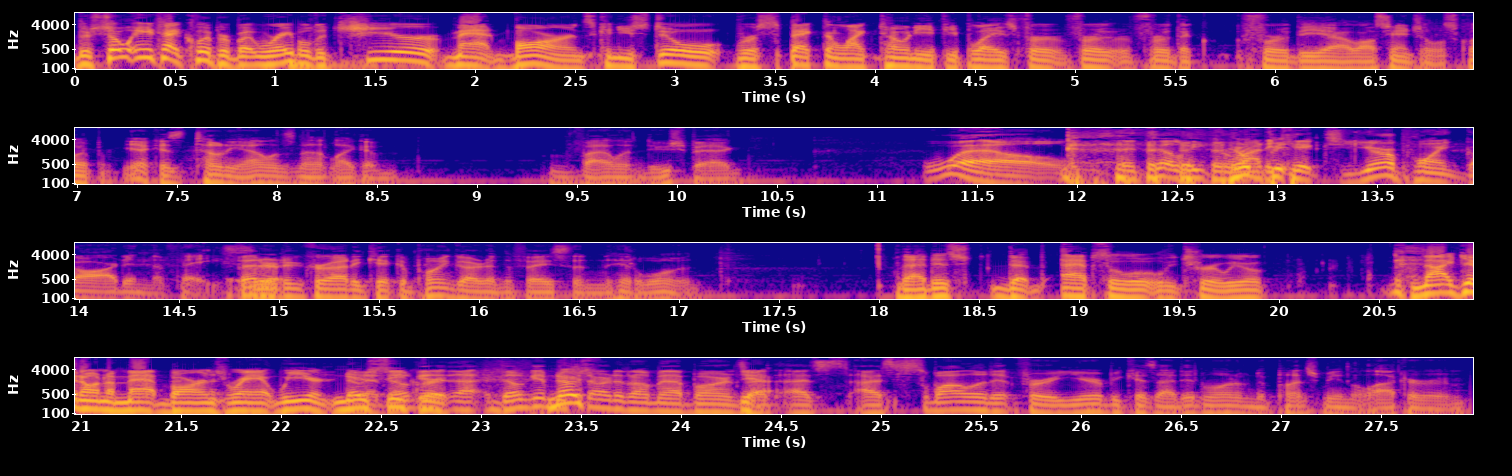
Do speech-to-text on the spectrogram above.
they're so anti-Clipper, but we're able to cheer Matt Barnes. Can you still respect and like Tony if he plays for for for the for the uh, Los Angeles Clippers? yeah, because Tony Allen's not like a violent douchebag. Well, until he karate be- kicks your point guard in the face. Better to karate kick a point guard in the face than hit a woman. That is that, absolutely true. We will not get on a Matt Barnes rant. We are no Yeah, secret. Don't get, uh, don't get no me started on Matt Barnes. Yeah. I, I, I swallowed it for a year because I didn't want him to punch me in the locker room.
